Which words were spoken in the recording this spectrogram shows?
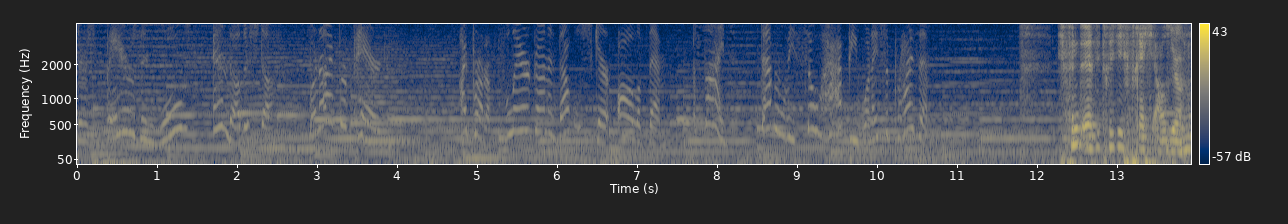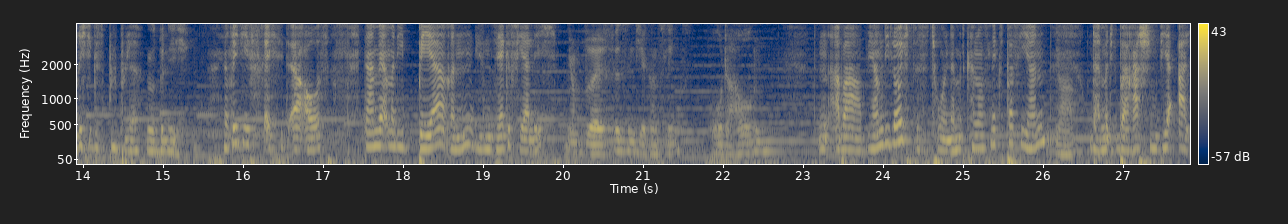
There's bears and wolves and other stuff. But I'm prepared. I brought a flare gun and that will scare all of them. Besides, Dad will be so happy when I surprise him. Ich finde, er sieht richtig frech aus. Ja. So ein richtiges Büble. Das bin ich. Richtig frech sieht er aus. Da haben wir einmal die Bären. Die sind sehr gefährlich. Ja, Wölfe sind hier ganz links. Rote Augen. Dann Aber wir haben die Leuchtpistolen. Damit kann uns nichts passieren. Ja, Und damit überraschen wir alle.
